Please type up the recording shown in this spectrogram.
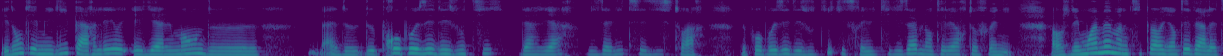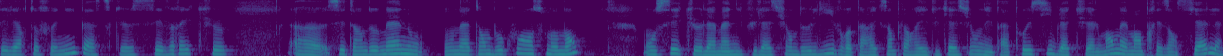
Et donc, Émilie parlait également de, bah, de, proposer des outils derrière vis-à-vis de ces histoires, de proposer des outils qui seraient utilisables en téléorthophonie. Alors je l'ai moi-même un petit peu orienté vers la téléorthophonie parce que c'est vrai que euh, c'est un domaine où on attend beaucoup en ce moment. On sait que la manipulation de livres, par exemple en rééducation, n'est pas possible actuellement, même en présentiel.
